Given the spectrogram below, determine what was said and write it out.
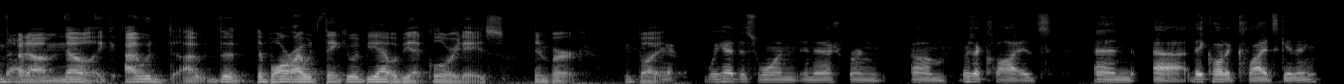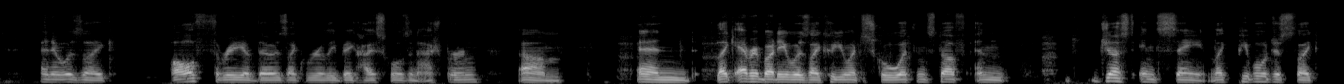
but um, no, like I would, I, the the bar I would think it would be at would be at Glory Days in Burke, but Yeah. we had this one in Ashburn. Um, it was at Clyde's, and uh, they called it Clyde's Giving, and it was like all three of those like really big high schools in Ashburn. Um, and like everybody was like who you went to school with and stuff, and just insane. Like people just like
